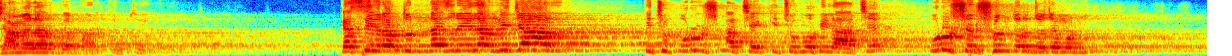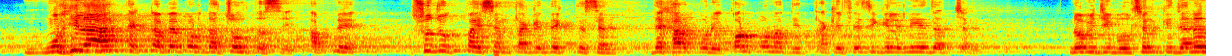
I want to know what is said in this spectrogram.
ঝামেলার ব্যাপার কিন্তু এগুলো। কিছু পুরুষ আছে, কিছু মহিলা আছে। পুরুষের সৌন্দর্য যেমন মহিলা একটা বেপরদা চলতেছে, আপনি সুযোগ পাইছেন, তাকে দেখতেছেন, দেখার পরে কল্পনাতীত তাকে ফিজিক্যালি নিয়ে যাচ্ছেন। নবীজি বলছেন কি জানেন?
